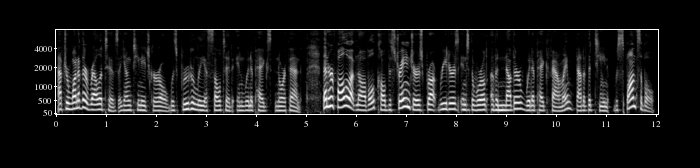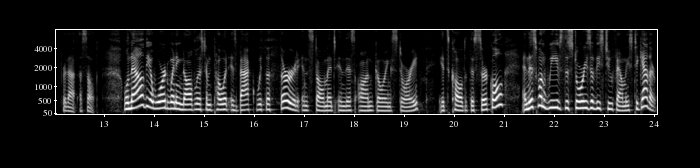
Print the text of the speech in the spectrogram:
after one of their relatives, a young teenage girl, was brutally assaulted in Winnipeg's North End. Then her follow up novel, called The Strangers, brought readers into the world of another Winnipeg family, that of the teen responsible for that assault. Well, now the award winning novelist and poet is back with the third installment in this ongoing story. It's called The Circle, and this one weaves the stories of these two families together,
